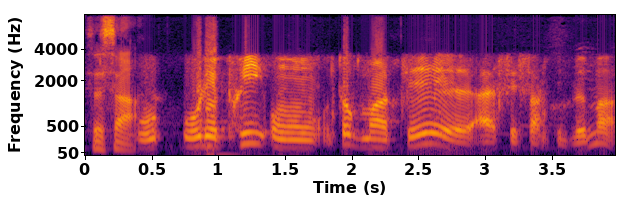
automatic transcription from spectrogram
C'est ça. Où, les prix ont augmenté euh, assez sensiblement.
